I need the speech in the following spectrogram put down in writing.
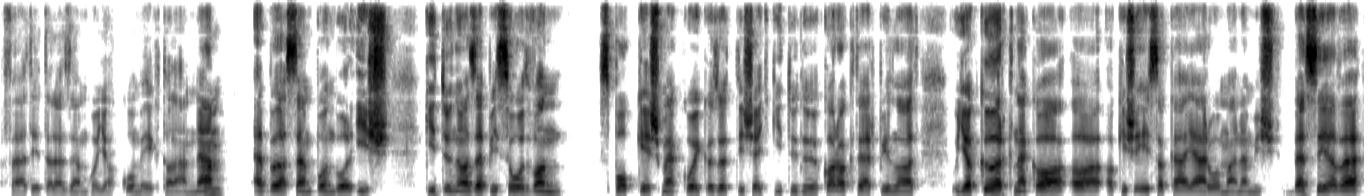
feltételezem, hogy akkor még talán nem. Ebből a szempontból is kitűnő az epizód, van Spock és McCoy között is egy kitűnő karakterpillanat. Ugye a Körknek a, a, a kis éjszakájáról már nem is beszélve,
